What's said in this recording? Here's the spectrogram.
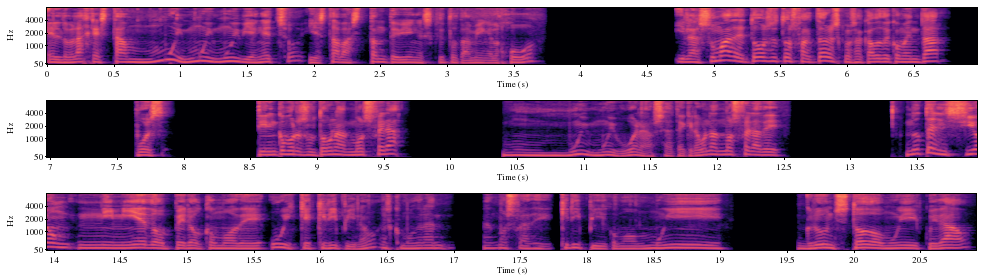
el doblaje está muy, muy, muy bien hecho y está bastante bien escrito también el juego. Y la suma de todos estos factores que os acabo de comentar, pues tienen como resultado una atmósfera muy, muy buena. O sea, te crea una atmósfera de. No tensión ni miedo, pero como de. Uy, qué creepy, ¿no? Es como una, atmósfera de creepy, como muy. Grunge todo, muy cuidado.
